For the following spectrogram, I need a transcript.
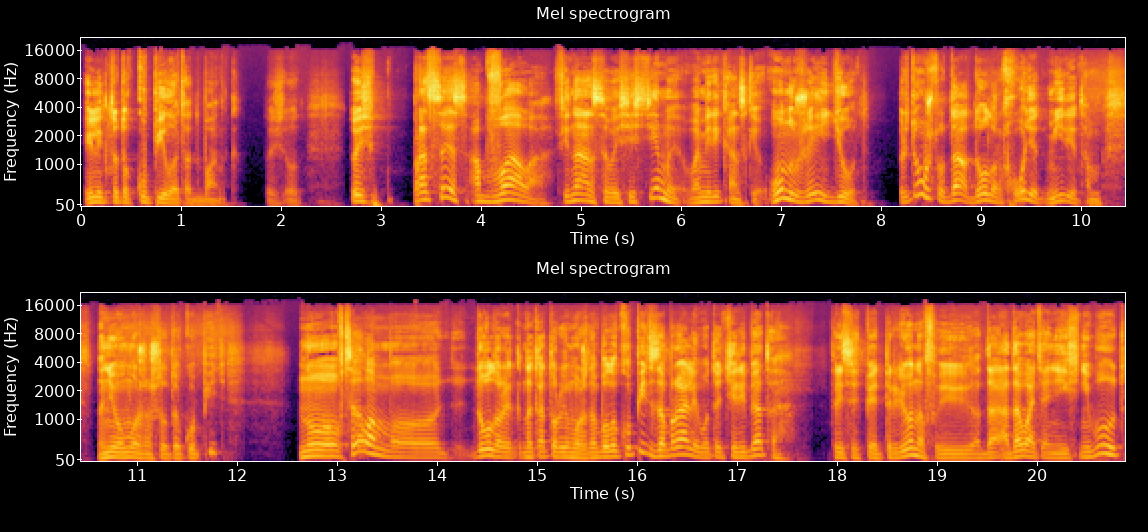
Или кто-то купил этот банк. То есть, вот, то есть процесс обвала финансовой системы в американской, он уже идет. При том, что да, доллар ходит в мире, там, на него можно что-то купить. Но в целом э, доллары, на которые можно было купить, забрали вот эти ребята, 35 триллионов, и отдавать они их не будут.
